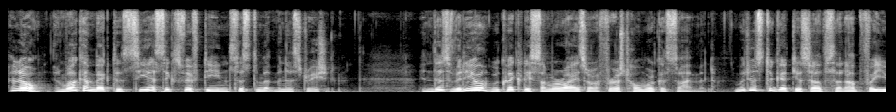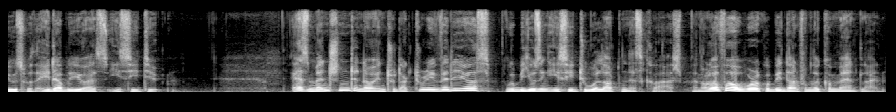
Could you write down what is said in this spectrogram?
Hello, and welcome back to CS615 System Administration. In this video, we'll quickly summarize our first homework assignment, which is to get yourself set up for use with AWS EC2. As mentioned in our introductory videos, we'll be using EC2 a lot in this class, and all of our work will be done from the command line.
